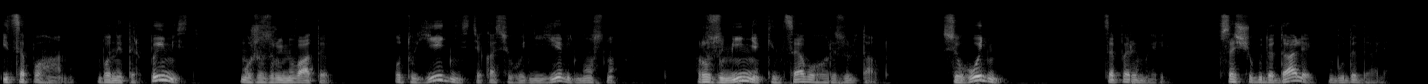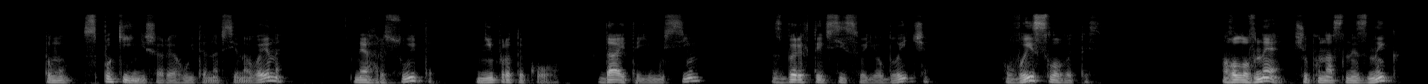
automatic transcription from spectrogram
І це погано, бо нетерпимість може зруйнувати оту єдність, яка сьогодні є відносно розуміння кінцевого результату. Сьогодні це перемир'я. Все, що буде далі, буде далі. Тому спокійніше реагуйте на всі новини, не агресуйте ні проти кого. Дайте їм усім зберегти всі свої обличчя, висловитись. Головне, щоб у нас не зник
